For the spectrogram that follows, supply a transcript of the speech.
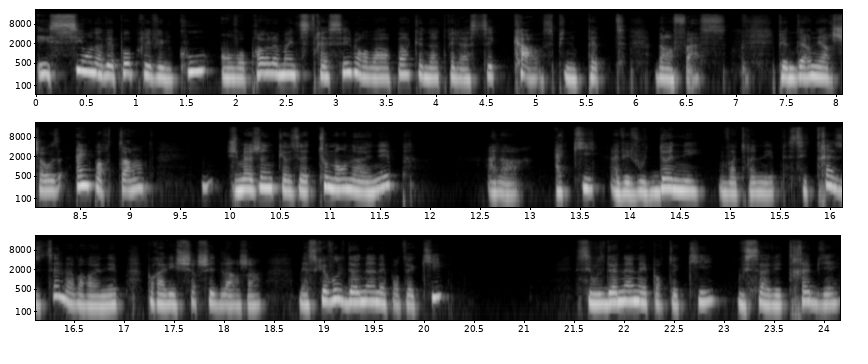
Et si on n'avait pas prévu le coup, on va probablement être stressé, mais on va avoir peur que notre élastique casse puis nous pète d'en face. Puis une dernière chose importante, j'imagine que tout le monde a un NIP. Alors, à qui avez-vous donné votre NIP? C'est très utile d'avoir un NIP pour aller chercher de l'argent. Mais est-ce que vous le donnez à n'importe qui? Si vous le donnez à n'importe qui, vous savez très bien.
